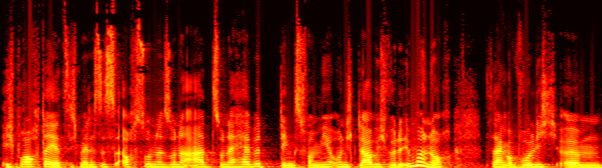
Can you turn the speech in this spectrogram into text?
ich brauche da jetzt nicht mehr. Das ist auch so eine, so eine Art, so eine Habit-Dings von mir. Und ich glaube, ich würde immer noch sagen, obwohl ich ähm,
